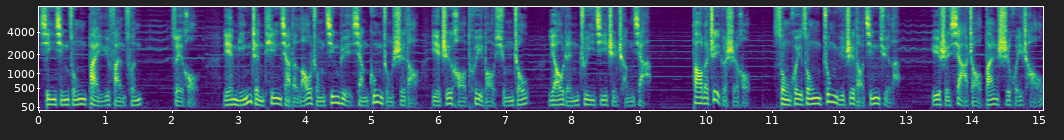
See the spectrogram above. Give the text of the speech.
新兴宗败于范村，最后连名震天下的老种经略向宫中师道，也只好退保雄州。辽人追击至城下，到了这个时候，宋徽宗终于知道京剧了，于是下诏班师回朝，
